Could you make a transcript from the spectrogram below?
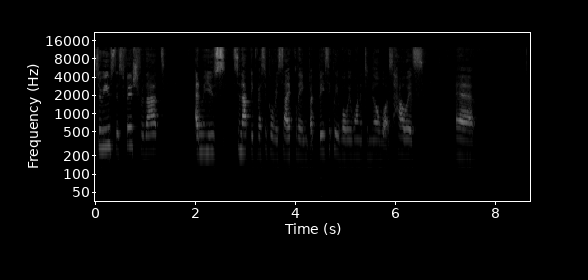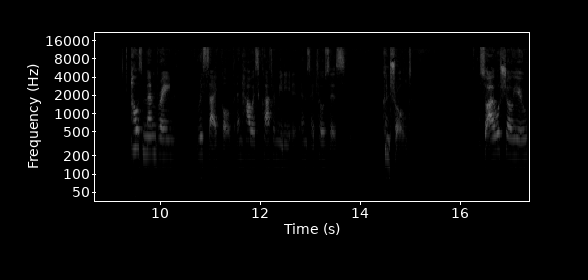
So we use this fish for that and we use synaptic vesicle recycling. But basically, what we wanted to know was how is uh, how is membrane recycled and how is clathrin mediated endocytosis controlled. So I will show you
